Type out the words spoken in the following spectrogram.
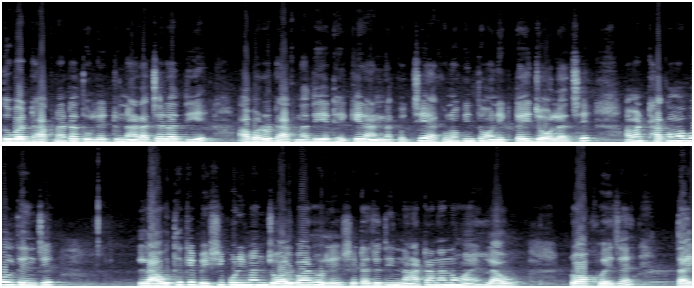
দুবার ঢাকনাটা তুলে একটু নাড়াচাড়া দিয়ে আবারও ঢাকনা দিয়ে ঢেকে রান্না করছি। এখনও কিন্তু অনেকটাই জল আছে। আমার ঠাকুমা বলতেন যে, লাউ থেকে বেশি পরিমাণ জল বার হলে সেটা যদি না টানানো হয়, লাউ টক হয়ে যায়। তাই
